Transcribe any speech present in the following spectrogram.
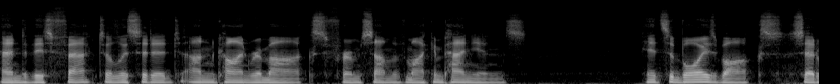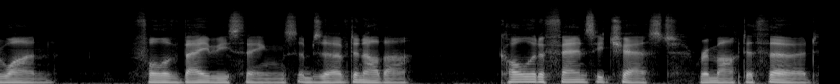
and this fact elicited unkind remarks from some of my companions. It's a boy's box, said one. Full of babies' things, observed another. Call it a fancy chest, remarked a third.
